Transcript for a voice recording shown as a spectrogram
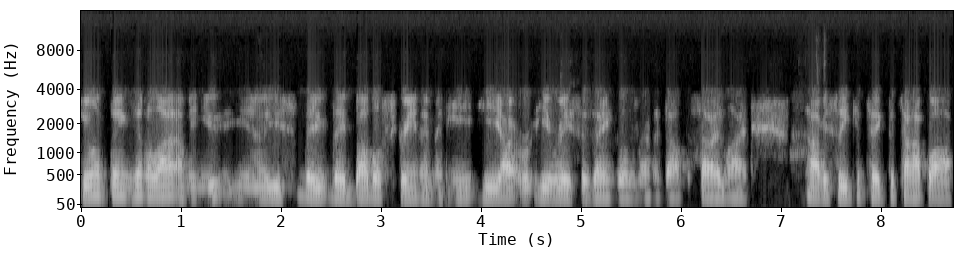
doing things in a lot. I mean, you you know, you they they bubble screen him, and he he uh, he erases angles running down the sideline. Obviously, he can take the top off.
